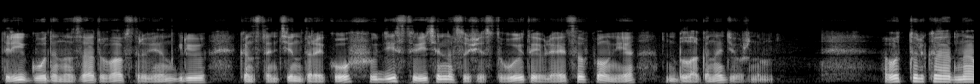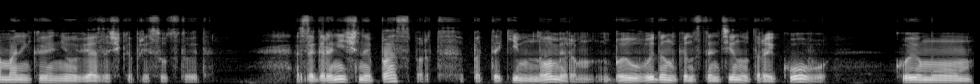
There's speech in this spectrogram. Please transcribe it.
три года назад в Австро-Венгрию Константин Драйков действительно существует и является вполне благонадежным. Вот только одна маленькая неувязочка присутствует. Заграничный паспорт под таким номером был выдан Константину Тройкову, коему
